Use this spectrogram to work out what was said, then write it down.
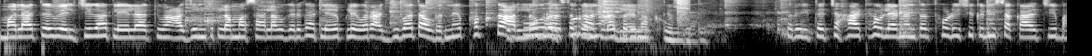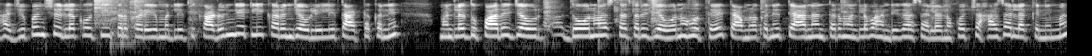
मला ते वेलची घातलेला किंवा अजून कुठला मसाला वगैरे घातलेला फ्लेवर अजिबात आवडत नाही. फक्त आलं भरपूर घातलं तरी खुश होते तर इथं चहा ठेवल्यानंतर थोडीशी कणी सकाळची भाजी पण शिल्लक होती तर कढईमधली ती काढून घेतली कारण जेवलेली ताटं कणी म्हटलं दुपारी जेव दोन वाजता तरी जेवण होते. त्यामुळं कणी त्यानंतर म्हटलं भांडी घासायला नको. चहा झाला की नाही मग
